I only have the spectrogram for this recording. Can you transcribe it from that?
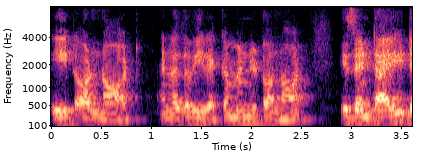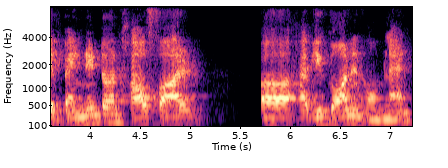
eight or not, and whether we recommend it or not, is entirely dependent on how far uh, have you gone in Homeland.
